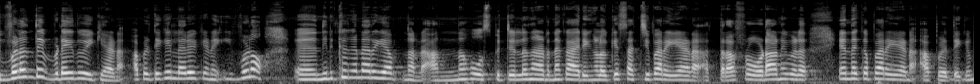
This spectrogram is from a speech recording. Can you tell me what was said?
ഇവളെന്താ എവിടെയെന്ന് ചോദിക്കുകയാണ്. അപ്പോഴത്തേക്കും എല്ലാവരും ഒക്കെയാണ് ഇവളോ? നിനക്കെങ്ങനെ അറിയാം? എന്ന് പറഞ്ഞാൽ അന്ന് ഹോസ്പിറ്റലിൽ നടന്ന കാര്യങ്ങളൊക്കെ സച്ചി പറയുകയാണ് അത്ര ഫ്രോഡാണ് ഇവൾ എന്നൊക്കെ പറയുകയാണ് അപ്പോഴത്തേക്കും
